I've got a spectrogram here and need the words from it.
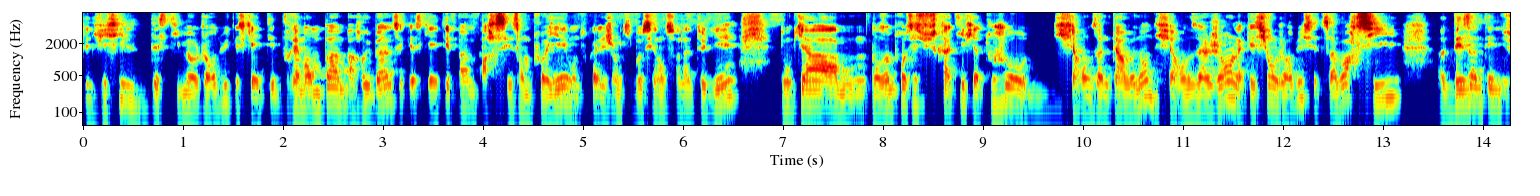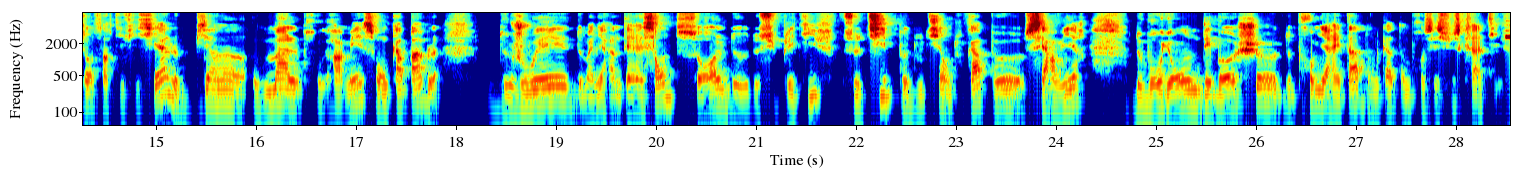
c'est difficile d'estimer aujourd'hui qu'est-ce qui a été vraiment peint par Rubens et qu'est-ce qui a été peint par ses employés, ou en tout cas les gens qui bossaient dans son atelier. Donc il y a, dans un processus créatif, il y a toujours différents intervenants, différents agents. La question aujourd'hui, c'est de savoir si des intelligences artificielles, bien ou mal programmées, sont capables de jouer de manière intéressante ce rôle de, de supplétif. Ce type d'outil, en tout cas, peut servir de brouillon, d'ébauche, de première étape dans le cadre d'un processus créatif.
